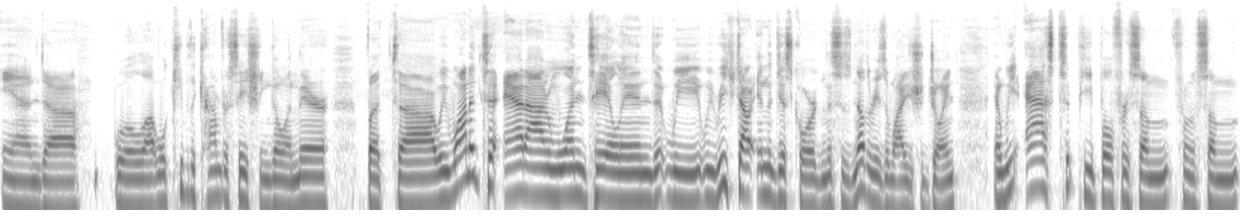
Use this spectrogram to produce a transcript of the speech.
and uh, we'll uh, we'll keep the conversation going there. But uh, we wanted to add on one tail end. We we reached out in the Discord, and this is another reason why you should join. And we asked people for some for some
